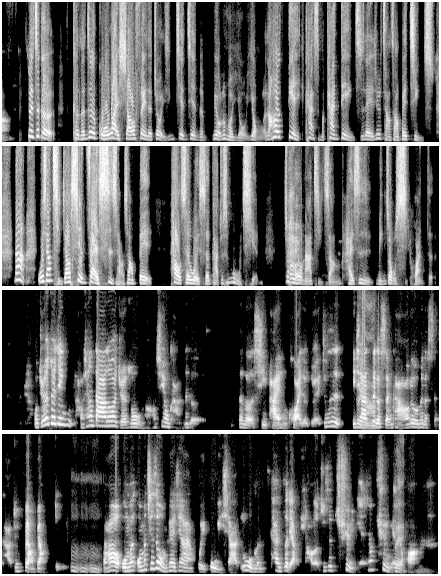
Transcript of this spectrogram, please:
所以这个。可能这个国外消费的就已经渐渐的没有那么有用了，然后电影看什么看电影之类的，就常常被禁止。那我想请教，现在市场上被号称为神卡，就是目前就还有哪几张、嗯、还是民众喜欢的？我觉得最近好像大家都会觉得说，我们好像信用卡那个那个洗牌很快，对不对？就是。一下这个神卡，啊、然后又那个神卡，就非常非常多。嗯嗯嗯。然后我们我们其实我们可以先来回顾一下，如果我们看这两年好了，就是去年，像去年的话，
